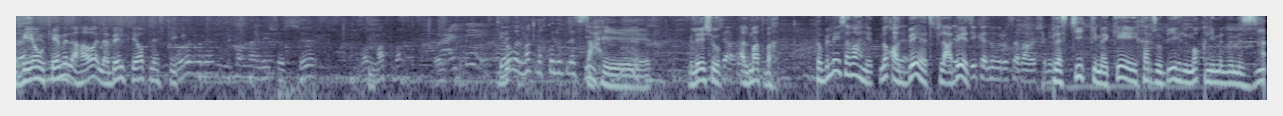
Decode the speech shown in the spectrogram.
غيون كامل هاو لابيل بتاعو بلاستيك فما لي شوسور والمطبخ هو المطبخ كله بلاستيك صحيح. بالله شوف المطبخ. طب بالله سامحني نقعد باهت في العباد بلاستيك نمرو 27 بلاستيك كيما كي يخرجوا به المقلي من الزيت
